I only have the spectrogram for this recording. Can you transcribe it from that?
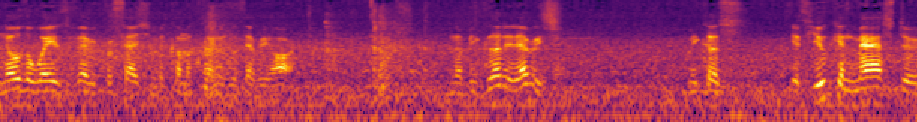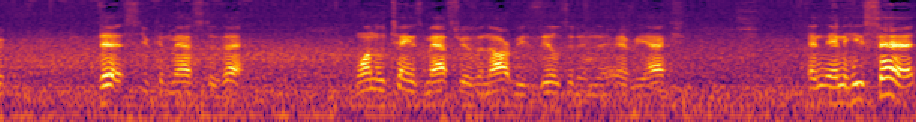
know the ways of every profession, become acquainted with every art. You know, be good at everything. Because if you can master this, you can master that. One who attains mastery of an art reveals it in their every action. And, and he said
